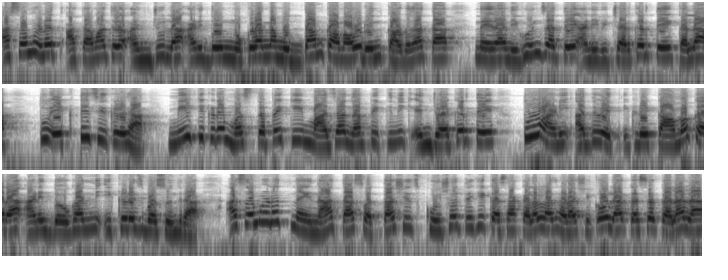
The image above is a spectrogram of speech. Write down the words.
असं म्हणत आता मात्र अंजूला आणि दोन नोकरांना मुद्दाम कामावरून काढून आता नैना निघून जाते आणि विचार करते कला तू एकटीच इकडे राहा. मी तिकडे मस्तपैकी माझा ना पिकनिक एन्जॉय करते. तू आणि अद्वैत इकडे काम करा आणि दोघांनी इकडेच बसून राहा. असं म्हणत नाही ना आता स्वतःशीच खुश होते की कसा कलाला धडा शिकवला कसं कलाला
